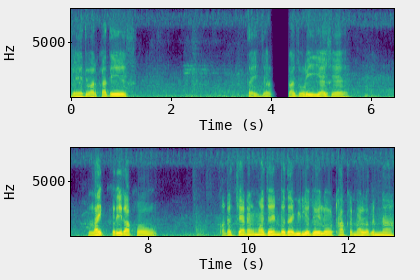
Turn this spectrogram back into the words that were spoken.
જય દ્વારકાધીશ તઈ જણા જોડી ગયા છે. લાઈક કરી રાખો. અને ચેનલમાં જઈને બધા વીડિયો જોઈ લો. ઠાકરના લગ્નના.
